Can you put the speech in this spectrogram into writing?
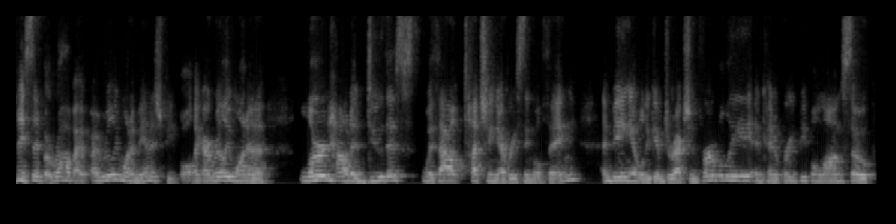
And I said, but Rob, I, I really want to manage people. Like, I really want to learn how to do this without touching every single thing and being able to give direction verbally and kind of bring people along. So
